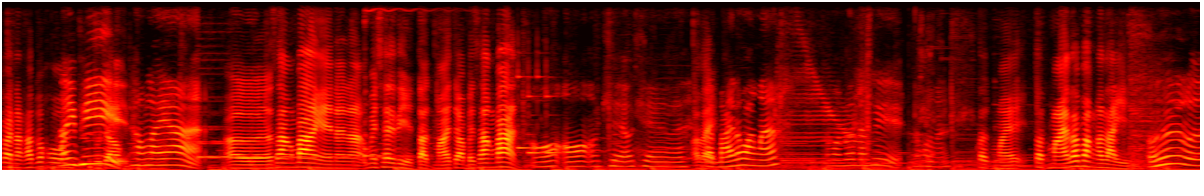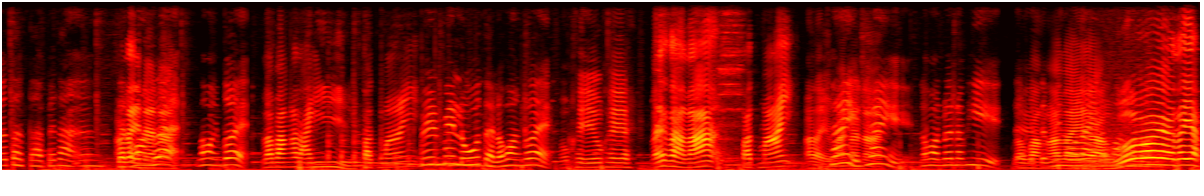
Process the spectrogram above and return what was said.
ก่อนนะครับทุกคนไอพี่ผมจะทำอะไรอะ เออสร้างบ้านไงนะนะไม่ใช่สิตัดไม้จะเอาไปสร้างบ้าน อ๋ออ๋อโอเค โอเคมาอะไร ตัดไม้ระวังนะ ระวังด้วยนะพี่ ระวังนะ ตัดไม้ตัดไม้ระวังอะไร เออเลยตัดตัดไปตัดเออแต่อะไรระวังนะด้วยนะระวังด้วย ระวังอะไร ตัดไม้ ไม่ ไม่รู้แต่ระวังด้วย โอเคโอเคไร้สาระตัดไม้อะไรวะใช่นั่นน่ะใช่ ระวังด้วยนะพี่แต่ระวังแต่อะไม่ไรรู้อะไรอะระวังเฮ้ยอะไรอะ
